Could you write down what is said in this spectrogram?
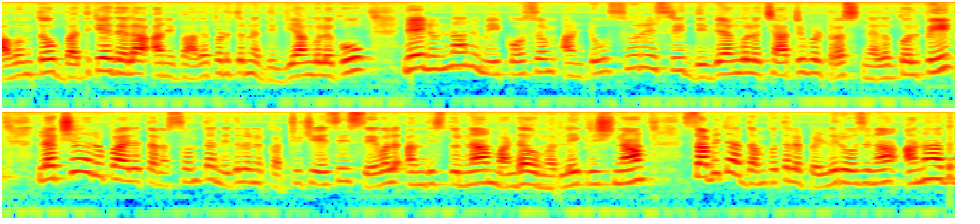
భావంతో బతికేదెలా అని బాధపడుతున్న దివ్యాంగులకు నేనున్నాను మీకోసం అంటూ సూర్యశ్రీ దివ్యాంగుల చారిటబుల్ ట్రస్ట్ నెలకొల్పి లక్షల రూపాయల తన సొంత నిధులను ఖర్చు చేసి సేవలు అందిస్తున్న మండవ మురళీకృష్ణ సబితా దంపతుల పెళ్ళి రోజున అనాథ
